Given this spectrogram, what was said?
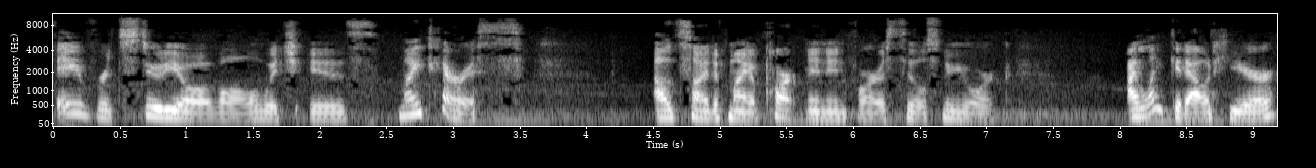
favorite studio of all, which is my terrace outside of my apartment in Forest Hills, New York. I like it out here,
